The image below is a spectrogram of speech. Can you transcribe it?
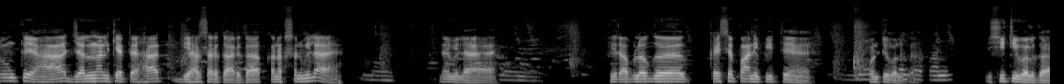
लोगों के यहाँ जल नल के तहत बिहार सरकार का कनेक्शन मिला है? नहीं। नहीं मिला है। नहीं। फिर आप लोग कैसे पानी पीते हैं? कौन ट्यूबवेल का? इसी ट्यूबवेल का?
